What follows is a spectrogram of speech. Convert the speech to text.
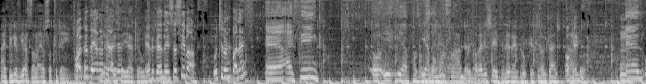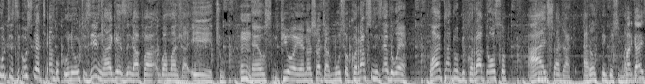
i believe uyazalwa eso today Oh birthday yakhe Yeah, birthday yakhe, namhlanje uthi- happy birthday sosiba uthini onibhale Uh, I think. Oh yeah, yeah iyaba phazamiseke. umasanda lo. uyifakela ishades le radio gift namhlanje okay Yabo. Eh uthi zi- usinathemba uguni uthi zingxaki ezingapha kwamandla ethu. Eh uSiphiwe yena ushaja kubuso corruption is everywhere. Why can't we be corrupt also? Hayi Shadak, I don't think we should but guys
